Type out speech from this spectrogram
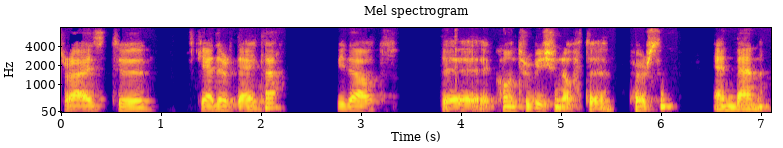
tries to gather data without the contribution of the person. And then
